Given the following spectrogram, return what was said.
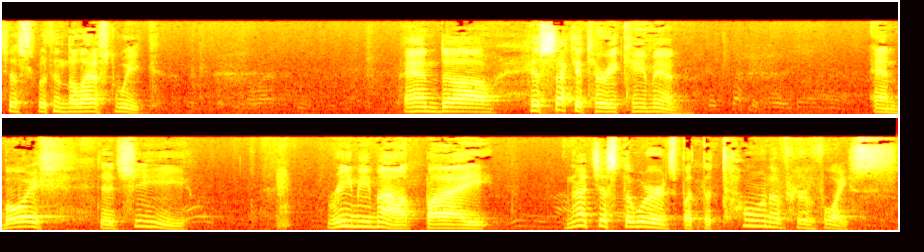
just within the last week. And uh, his secretary came in. And boy, did she ream him out by not just the words, but the tone of her voice.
